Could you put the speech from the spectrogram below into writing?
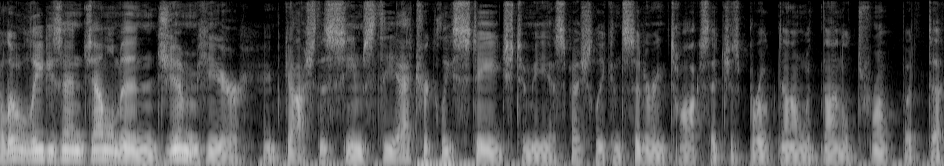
Hello, ladies and gentlemen. Jim here. And gosh, this seems theatrically staged to me, especially considering talks that just broke down with Donald Trump. But uh,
